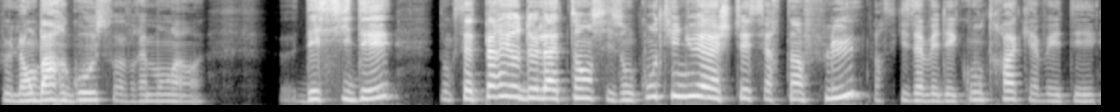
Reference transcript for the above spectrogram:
que l'embargo soit vraiment euh, décidé. Donc cette période de latence, ils ont continué à acheter certains flux parce qu'ils avaient des contrats qui avaient été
